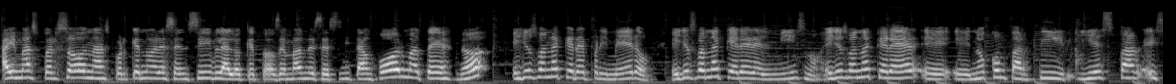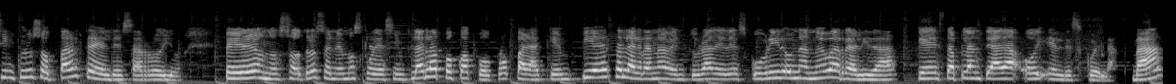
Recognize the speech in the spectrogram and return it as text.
hay más personas, ¿por qué no eres sensible a lo que los demás necesitan? Fórmate, ¿no? Ellos van a querer primero, ellos van a querer el mismo, ellos van a querer eh, eh, no compartir y es, es incluso parte del desarrollo. Pero nosotros tenemos que desinflarla poco a poco para que empiece la gran aventura de descubrir una nueva realidad que está planteada hoy en la escuela, ¿va?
